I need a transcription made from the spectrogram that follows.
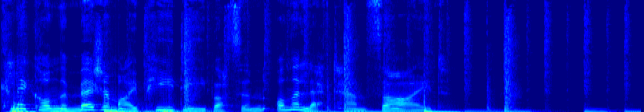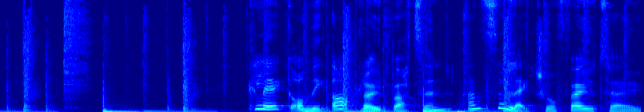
Click on the Measure My PD button on the left hand side. Click on the Upload button and select your photo.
